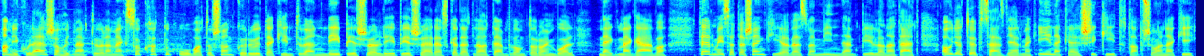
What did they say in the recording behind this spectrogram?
A Mikulás, ahogy már tőle megszokhattuk, óvatosan, körültekintően, lépésről lépésre ereszkedett le a templomtoronyból, meg megállva, természetesen kielvezve minden pillanatát, ahogy a több száz gyermek énekel, sikít, tapsol neki.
